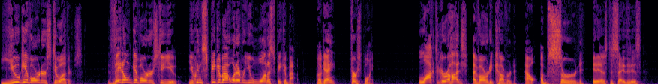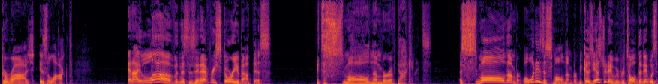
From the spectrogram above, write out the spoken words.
You give orders to others. They don't give orders to you. You can speak about whatever you want to speak about. Okay? First point. Locked garage, I've already covered how absurd it is to say that his garage is locked. And I love, and this is in every story about this, it's a small number of documents. A small number. Well, what is a small number? Because yesterday we were told that it was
